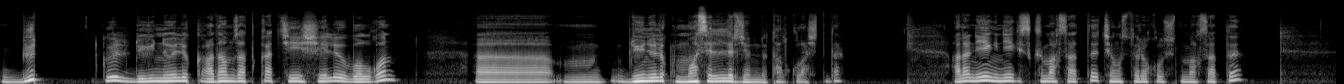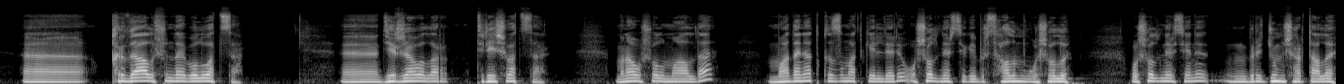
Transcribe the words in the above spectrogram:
бүткүл дүйнөлүк адамзатка тиешелүү болгон дүйнөлүк маселелер жөнүндө талкуулашты да. Анан эң негизги максаты чыңгыз төрөкуловичтун максаты кырдаал ушундай болуп атса державалар тирешип атса мына ошол маалда маданият кызматкерлери ошол нерсеге бир салым кошолу ошол нерсени бир жумшарталы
